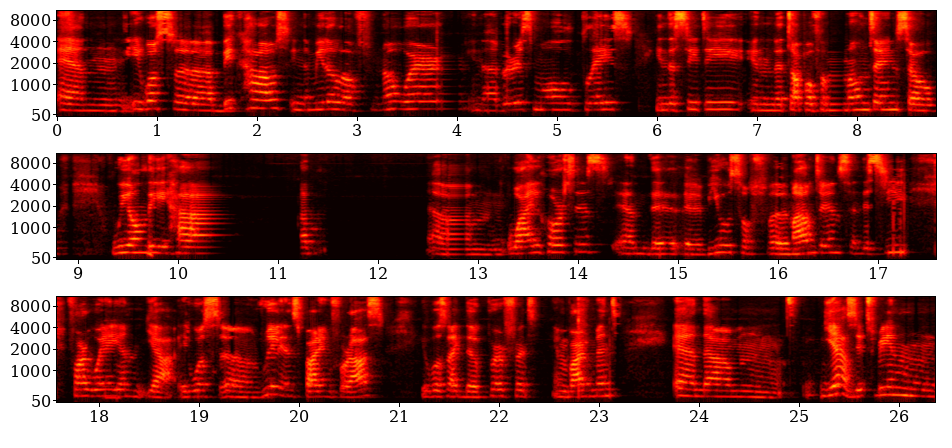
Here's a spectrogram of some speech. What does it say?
and it was a big house in the middle of nowhere, in a very small place in the city, in the top of a mountain. So we only had um, wild horses and the, the views of uh, mountains and the sea far away. And yeah, it was uh, really inspiring for us. It was like the perfect environment. And um, yes, it's been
